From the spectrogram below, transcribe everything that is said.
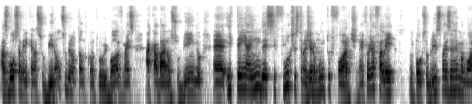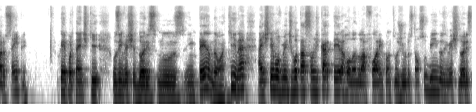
as bolsas americanas subiram, não subiram tanto quanto o Ibov, mas acabaram subindo, é, e tem ainda esse fluxo estrangeiro muito forte, né? Que eu já falei um pouco sobre isso, mas eu rememoro sempre é importante que os investidores nos entendam aqui, né? A gente tem um movimento de rotação de carteira rolando lá fora enquanto os juros estão subindo, os investidores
